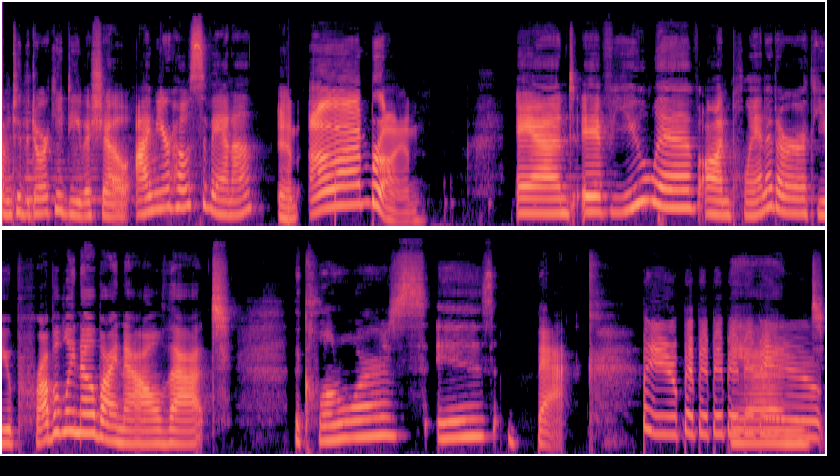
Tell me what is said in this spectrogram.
Welcome to the Dorky Diva Show. I'm your host, Savanna. And I'm Brian. And if you live on planet Earth, you probably know by now that the Clone Wars is back. And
